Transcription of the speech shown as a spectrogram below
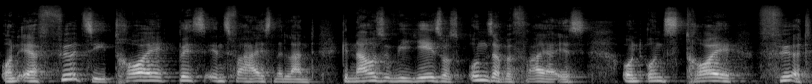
und er führt sie treu bis ins verheißene Land. Genauso wie Jesus unser Befreier ist und uns treu führt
